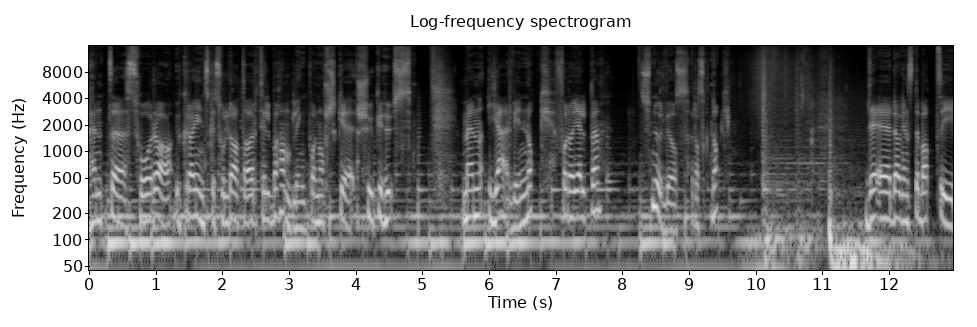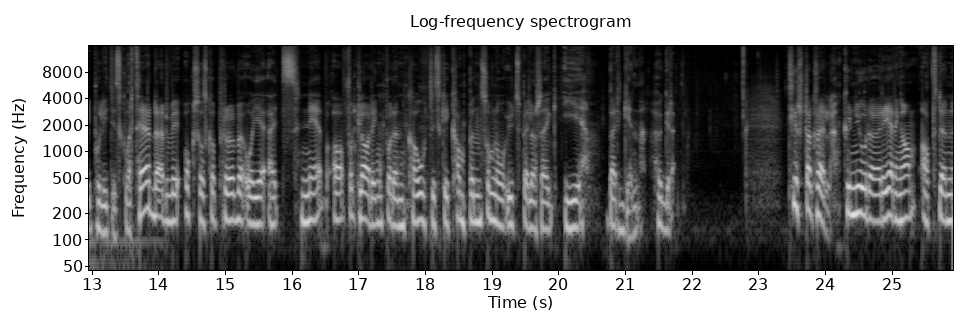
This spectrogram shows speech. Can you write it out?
hente såra ukrainske soldater til behandling på norske sykehus. Men gjør vi nok for å hjelpe? Snur vi oss raskt nok? Det er dagens debatt i Politisk kvarter, der vi også skal prøve å gi et snev av forklaring på den kaotiske kampen som nå utspiller seg i Bergen Høyre. Tirsdag kveld kunngjorde regjeringa at den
